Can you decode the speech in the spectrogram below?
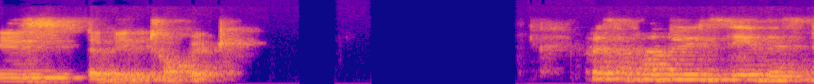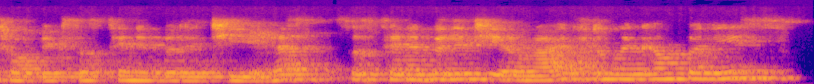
is a big topic. Christoph, how do you see this topic, sustainability? Has sustainability arrived in the companies?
